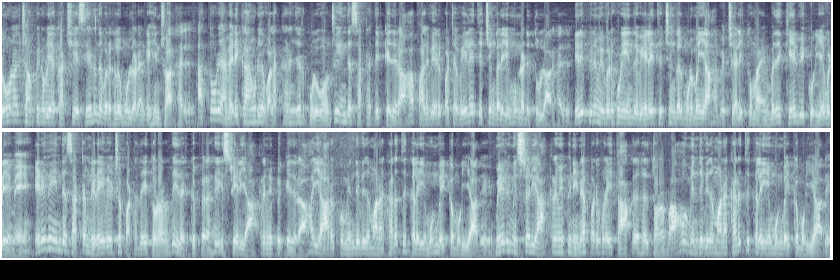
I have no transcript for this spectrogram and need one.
டொனால்டு டிரம்பினுடைய கட்சியை சேர்ந்தவர்களும் உள்ளடங்குகின்றார்கள். அத்தோடு அமெரிக்காவுடைய வழக்கறிஞர் குழு ஒன்று இந்த சட்டத்திற்கு எதிராக பல்வேறுபட்ட வேலை திட்டங்களையும் முன்னெடுத்துள்ளார்கள். இருப்பினும் இவர்களுடைய இந்த வேலை திட்டங்கள் முழுமையாக வெற்றி அளிக்குமா என்பது கேள்விக்குரிய விடயமே. எனவே இந்த சட்டம் நிறைவேற்றப்பட்டதை தொடர்ந்து இதற்கு பிறகு இஸ்ரேலிய ஆக்கிரமிப்புக்கு எதிராக யாருக்கும் எந்தவிதமான கருத்துக்களையும் முன்வைக்க முடியாது. மேலும் இஸ்ரேலிய ஆக்கிரமிப்பின் இனப்படுகொலை தாக்குதல்கள் தொடர்பாகவும் எந்தவித விதமான கருத்துக்களையும் முன்வைக்க முடியாது.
